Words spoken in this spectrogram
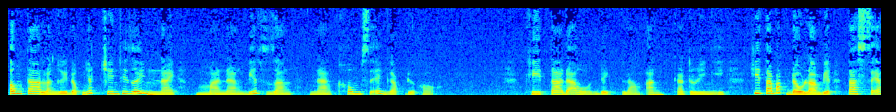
Ông ta là người độc nhất trên thế giới này mà nàng biết rằng nàng không sẽ gặp được họ. Khi ta đã ổn định làm ăn, Catherine nghĩ, khi ta bắt đầu làm việc, ta sẽ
